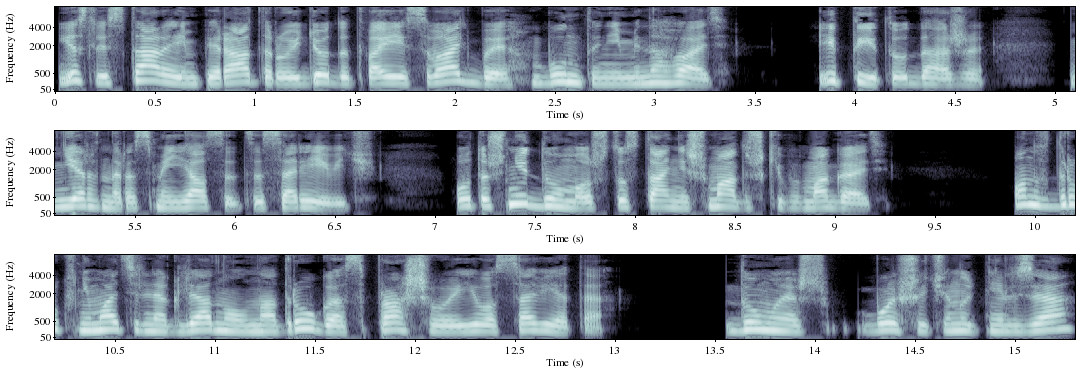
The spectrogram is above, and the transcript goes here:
Если старый император уйдет до твоей свадьбы, бунта не миновать. И ты туда же. Нервно рассмеялся цесаревич. Вот уж не думал, что станешь матушке помогать. Он вдруг внимательно глянул на друга, спрашивая его совета. «Думаешь, больше тянуть нельзя?»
